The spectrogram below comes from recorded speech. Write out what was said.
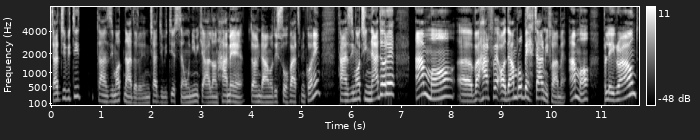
چت تنظیمات نداره. یعنی ChatGPT که الان همه داریم در موردش صحبت می‌کنیم تنظیماتی نداره اما و حرف آدم رو بهتر می‌فهمه. اما playground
